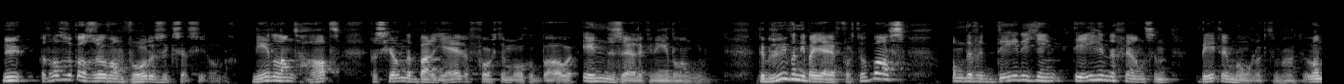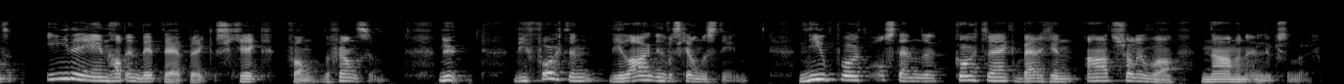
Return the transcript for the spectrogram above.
Nu, dat was ook al zo van voor de successieoorlog. Nederland had verschillende barrièreforten mogen bouwen in de zuidelijke Nederlanden. De bedoeling van die barrièreforten was om de verdediging tegen de Fransen beter mogelijk te maken. Want iedereen had in dit tijdperk schrik van de Fransen. Nu, die forten die lagen in verschillende steden. Nieuwpoort, Oostende, Kortrijk, Bergen, Aad, Charleroi, Namen en Luxemburg.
